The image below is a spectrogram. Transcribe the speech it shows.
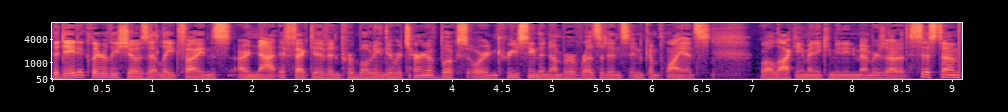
The data clearly shows that late fines are not effective in promoting the return of books or increasing the number of residents in compliance, while locking many community members out of the system.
